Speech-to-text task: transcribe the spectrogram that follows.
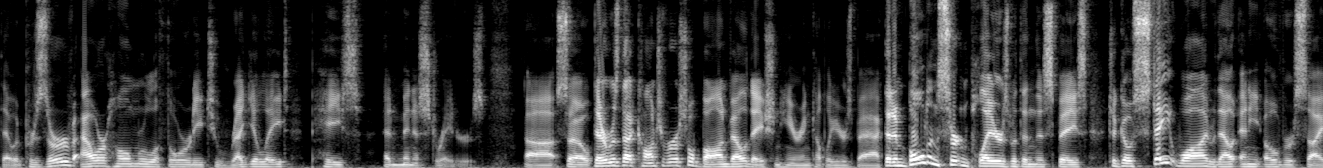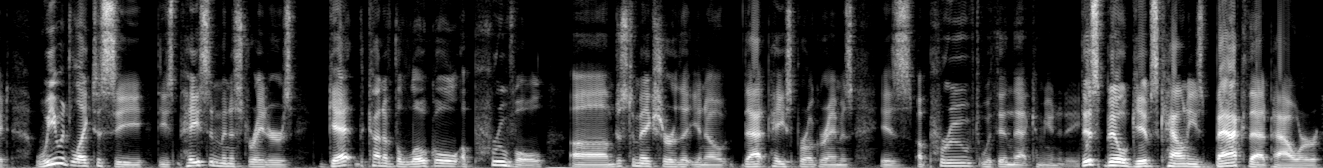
that would preserve our home rule authority to regulate PACE administrators. Uh, so there was that controversial bond validation hearing a couple years back that emboldened certain players within this space to go statewide without any oversight. We would like to see these PACE administrators get the kind of the local approval um, just to make sure that you know that pace program is is approved within that community. This bill gives counties back that power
